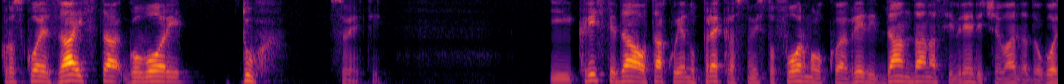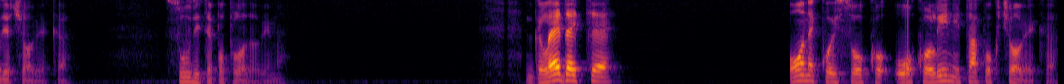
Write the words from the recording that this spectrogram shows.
kroz koje zaista govori duh sveti. I Krist je dao takvu jednu prekrasnu isto formulu koja vrijedi dan danas i vrijedit će valjda do godje čovjeka. Sudite po plodovima gledajte one koji su oko, u okolini takvog čovjeka.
